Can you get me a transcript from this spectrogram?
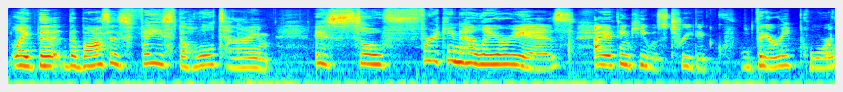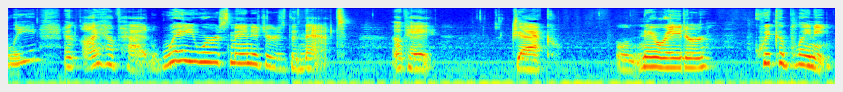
Like the the boss's face the whole time is so freaking hilarious. I think he was treated very poorly, and I have had way worse managers than that. Okay, Jack or narrator, quit complaining.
